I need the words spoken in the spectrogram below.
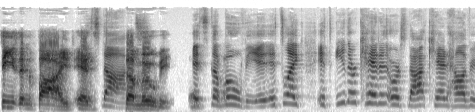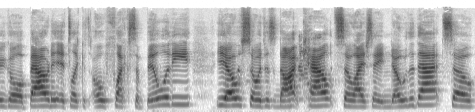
season five. It's, it's not the movie. It's the movie. It's like it's either canon or it's not canon. However you go about it, it's like its own flexibility, you know. So it does not count. So I say no to that. So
